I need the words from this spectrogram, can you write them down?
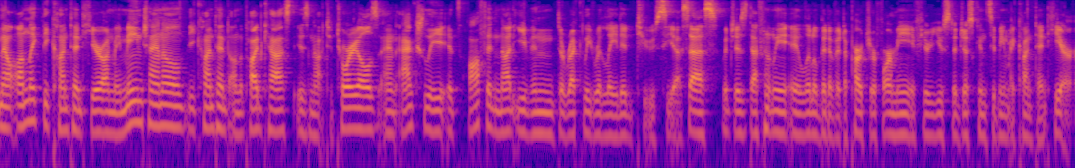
Now, unlike the content here on my main channel, the content on the podcast is not tutorials, and actually, it's often not even directly related to CSS, which is definitely a little bit of a departure for me if you're used to just consuming my content here.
